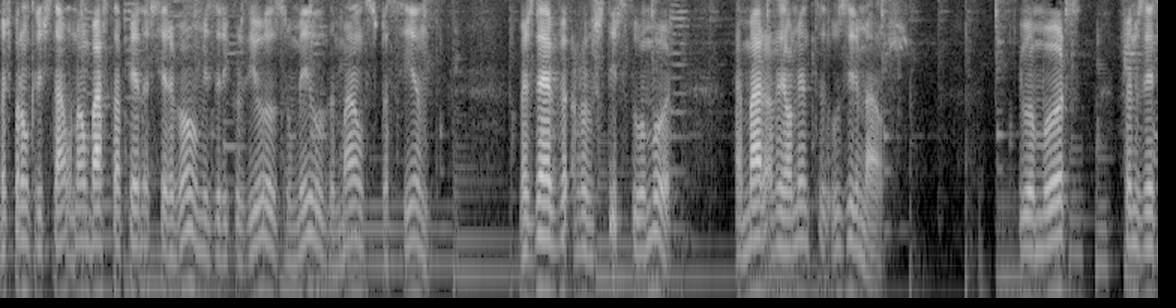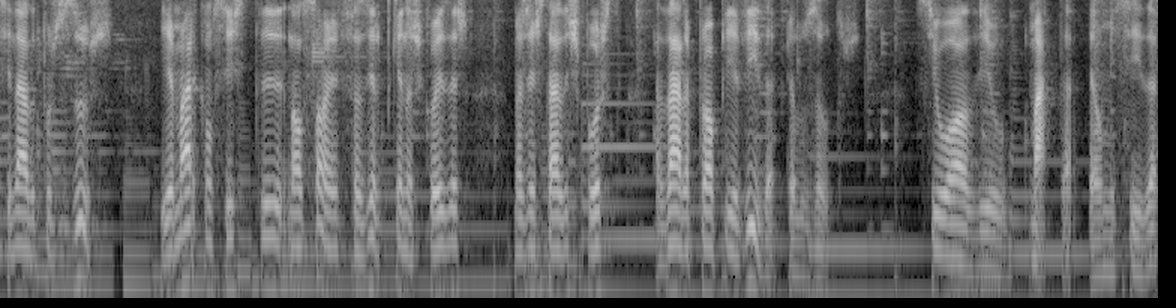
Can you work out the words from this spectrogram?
Mas para um cristão não basta apenas ser bom, misericordioso, humilde, manso, paciente, mas deve revestir-se do amor, amar realmente os irmãos. E o amor foi-nos ensinado por Jesus. E amar consiste não só em fazer pequenas coisas, mas em estar disposto a dar a própria vida pelos outros. Se o ódio mata, é homicida,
